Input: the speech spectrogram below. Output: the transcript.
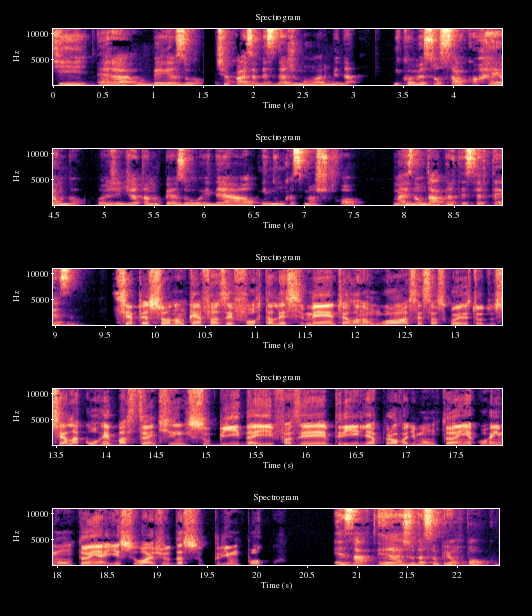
que era obeso, tinha quase obesidade mórbida e começou só correndo. Hoje em dia está no peso ideal e nunca se machucou. Mas não dá para ter certeza. Se a pessoa não quer fazer fortalecimento, ela não gosta dessas coisas, tudo. Se ela correr bastante em subida e fazer trilha, prova de montanha, correr em montanha, isso ajuda a suprir um pouco? Exato, ajuda a suprir um pouco.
